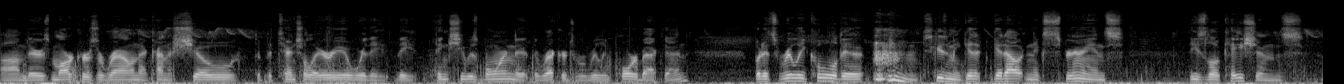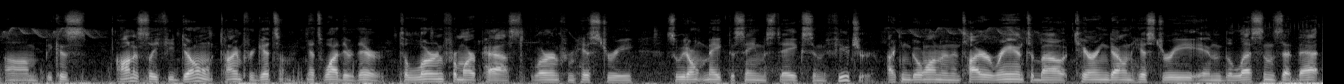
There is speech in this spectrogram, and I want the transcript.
Um, there's markers around that kind of show the potential area where they, they think she was born. The, the records were really poor back then. But it's really cool to, excuse me, get, get out and experience these locations um, because honestly, if you don't, time forgets them. That's why they're there to learn from our past, learn from history, so we don't make the same mistakes in the future. I can go on an entire rant about tearing down history and the lessons that that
